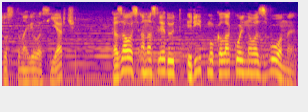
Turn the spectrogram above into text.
то становилась ярче. Казалось, она следует ритму колокольного звона,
